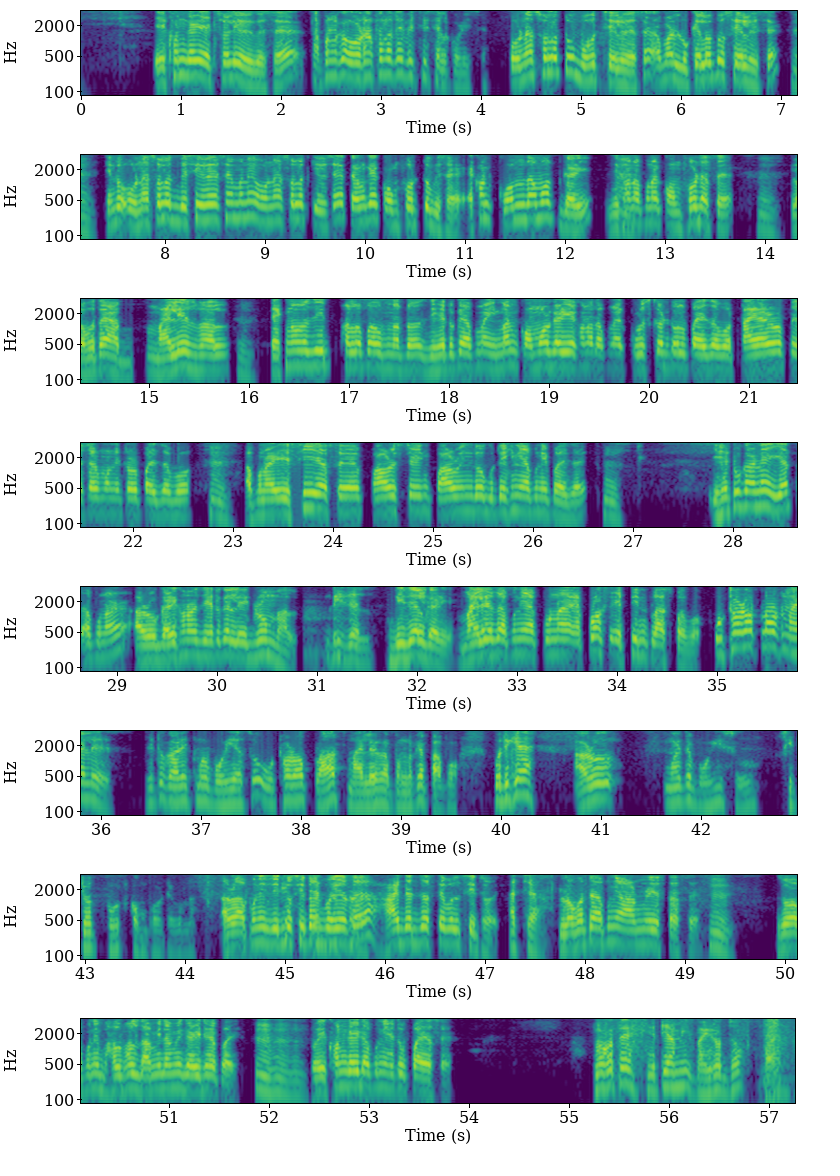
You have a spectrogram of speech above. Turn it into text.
এইখন গাড়ী একচুৱেলি হৈ গৈছে আপোনালোকে অৰুণাচলতে বেছি চেল কৰিছে অৰুণাচলতো বহুত চেল হৈ আছে আমাৰ লোকেলতো চেল হৈছে। কিন্তু অৰুণাচলত বেছি হৈ আছে মানে অৰুণাচলত কি হৈছে তেওঁলোকে কমফৰ্টটো বিচাৰে এখন কম দামত গাড়ী যিখন। আপোনাৰ কমফৰ্ট আছে। লগতে মাইলেজ ভাল। টেকনলজিৰ ফালৰ পৰা উন্নত যিহেতুকে আপোনাৰ ইমান কমৰ গাড়ী এখনত আপোনাৰ ক্ৰুজ কণ্ট্ৰল পাই যাব টায়াৰৰ প্ৰেচাৰ মনিটৰ পাই যাব। আপোনাৰ এ চি আছে পাৱাৰ ষ্টিয়াৰিং পাৱাৰ উইণ্ড' গোটেইখিনি আপুনি পাই যায়। সেইটো কাৰণে ইয়াত আপোনাৰ আৰু গাড়ীখনৰ যিহেতুকে লেগৰুম ভাল। ডিজেল ডিজেল গাড়ী। মাইলেজ আপুনি আপোনাৰ এপ্ৰক্স এইটিন প্লাছ পাব। ওঠৰ প্লাছ মাইলেজ যিটো গাড়ীত মই বহি আছোঁ ওঠৰ প্লাছ মাইলেজ আপোনালোকে পাব। গতিকে আৰু মই যে বহিছোঁ চিটত বহুত কমফৰ্টেবল আছে। আৰু আপুনি যিটো চিটত বহি আছে. হাইট এডজাষ্টেবল চিট হয়। আচ্ছা। লগতে আপুনি আৰ্ম ৰেষ্ট আছে য'ত আপুনি ভাল ভাল দামী দামী গাড়ীতহে পায়। তো এইখন গাড়ীত আপুনি সেইটো পাই আছে। লগতে এতিয়া আমি বাহিৰত যাওঁ।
